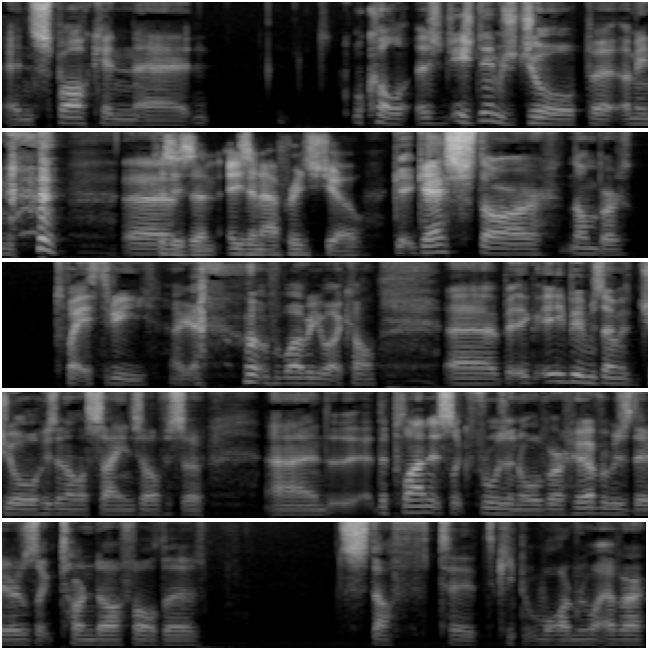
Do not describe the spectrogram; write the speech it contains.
and Spock and uh, we'll call it his, his name's Joe, but I mean, uh, Because he's an he's an average Joe. guest star number twenty three, I guess, whatever you want to call him. Uh, but he beams down with Joe, who's another science officer, and the planet's like frozen over. Whoever was there has like turned off all the stuff to, to keep it warm and whatever.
